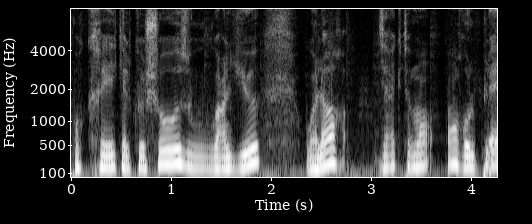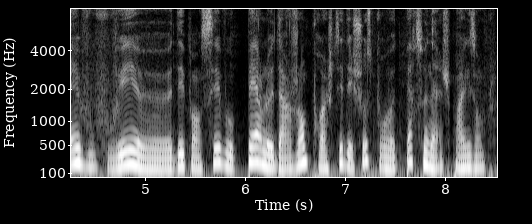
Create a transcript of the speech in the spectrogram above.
pour créer quelque chose ou un lieu, ou alors directement en roleplay, vous pouvez dépenser vos perles d'argent pour acheter des choses pour votre personnage, par exemple.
